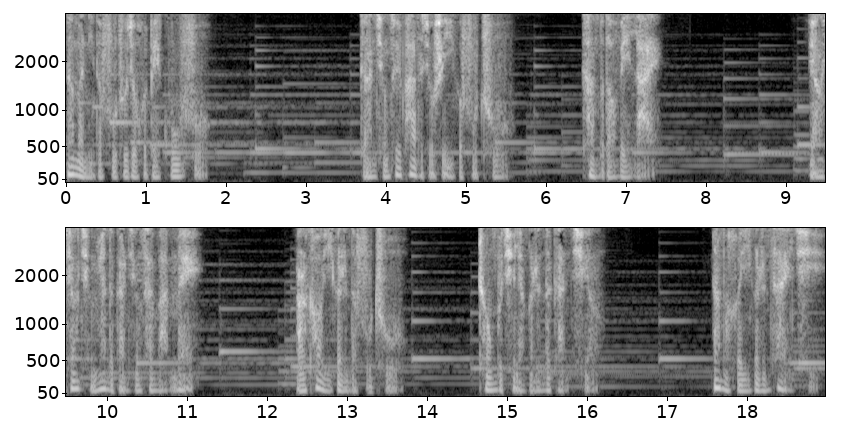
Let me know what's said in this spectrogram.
那么你的付出就会被辜负。感情最怕的就是一个付出，看不到未来。两厢情愿的感情才完美，而靠一个人的付出，撑不起两个人的感情。那么和一个人在一起，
